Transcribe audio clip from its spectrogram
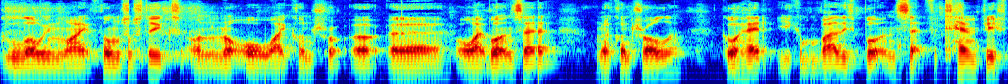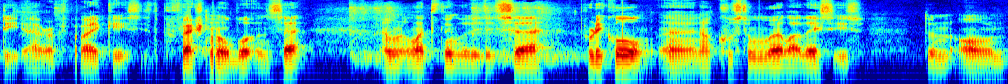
glowing white thumbsticks on an all-white control, uh, uh, all-white button set on a controller, go ahead. You can buy this button set for 10.50 at Rapid Kits. It's the professional button set, and I'd like to think that it's uh, pretty cool. Uh, now custom work like this is done on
